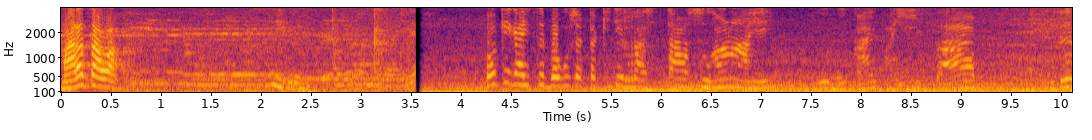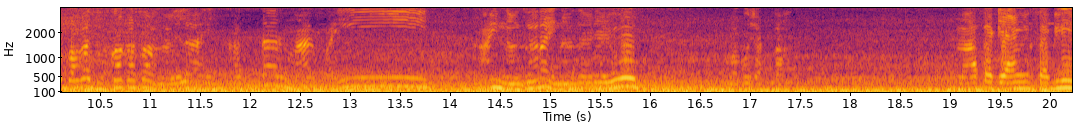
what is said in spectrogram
मारा चावा. ओके गाईज तर बघू शकता किती रस्ता सुहाणा आहे. हो हो काय भाई साप. इकडे बघा धुका कसा झालेला आहे. खतरनाक भाई. काय नजारा आहे नजारा हो. बघू शकता. आता गँग सगळी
